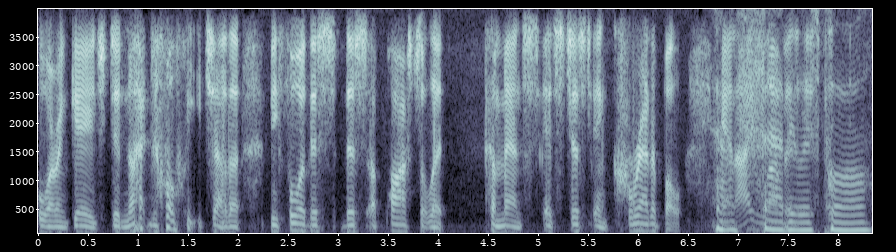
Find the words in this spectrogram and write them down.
who are engaged did not know each other before this this apostolate commenced. It's just incredible, How and I fabulous, love it. Paul.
